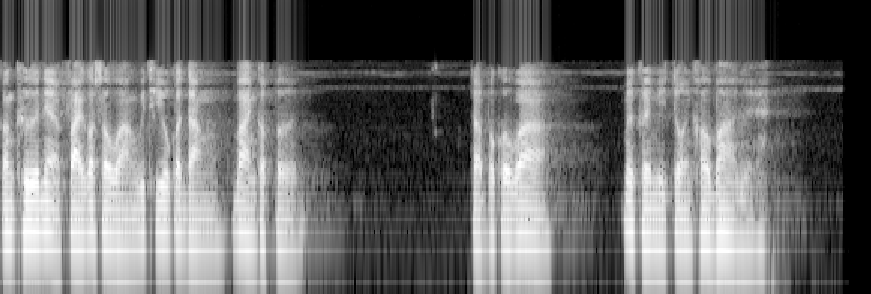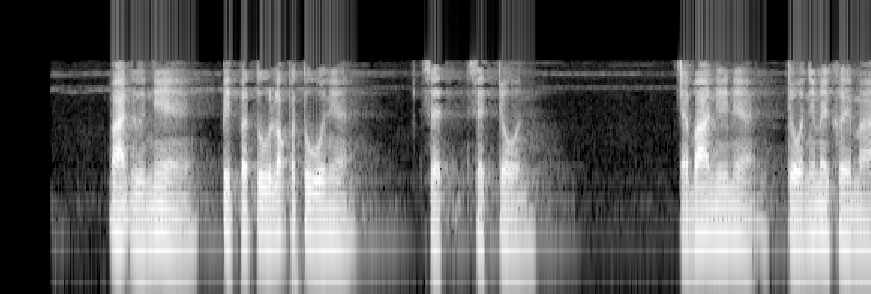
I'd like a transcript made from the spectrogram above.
กลางคืนเนี่ย ไฟก็สว่างวิทยุก็ดัง บ้านก็เปิด แต่ปรากฏว่าไม่เคยมีโจรเข้าบ้านเลย บ้านอื่นเนี่ย ปิดประตูล็อกประตูเนี่ย เสร็จเสร็จโจร แต่บ้านนี้เนี่ย โจรนี่ไม่เคยมา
